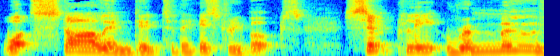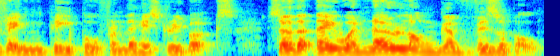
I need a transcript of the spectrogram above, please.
what Stalin did to the history books, simply removing people from the history books so that they were no longer visible.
